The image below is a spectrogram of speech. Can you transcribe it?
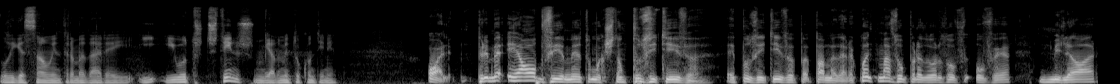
ligação entre a Madeira e, e, e outros destinos, nomeadamente o continente? Olha, primeiro, é obviamente uma questão positiva. É positiva para a Madeira. Quanto mais operadores houver, melhor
